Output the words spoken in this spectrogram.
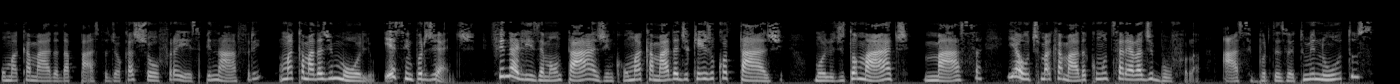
uma camada da pasta de alcachofra e espinafre, uma camada de molho e assim por diante. Finalize a montagem com uma camada de queijo cottage, molho de tomate, massa e a última camada com mozzarella de búfala. Asse por 18 minutos,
